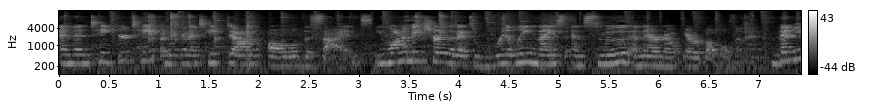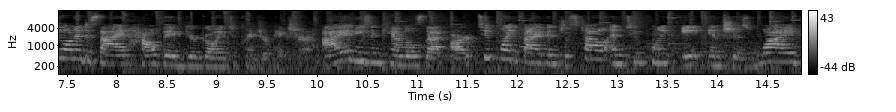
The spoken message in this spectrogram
and then take your tape and we're gonna tape down all of the sides. You wanna make sure that it's really nice and smooth and there are no air bubbles in it. Then you wanna decide how big you're going to print your picture. I am using candles that are 2.5 inches tall and 2.8 inches wide.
